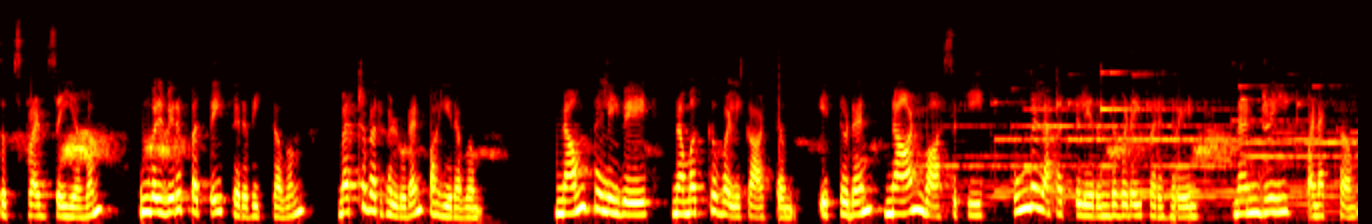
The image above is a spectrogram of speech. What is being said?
சப்ஸ்கிரைப் செய்யவும் உங்கள் விருப்பத்தை தெரிவிக்கவும் மற்றவர்களுடன் பகிரவும். நம் தெளிவே நமக்கு வழிகாட்டும். இத்துடன் நான் வாசுகி உங்கள் அகத்திலிருந்து விடைபெறுகிறேன். நன்றி வணக்கம்.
